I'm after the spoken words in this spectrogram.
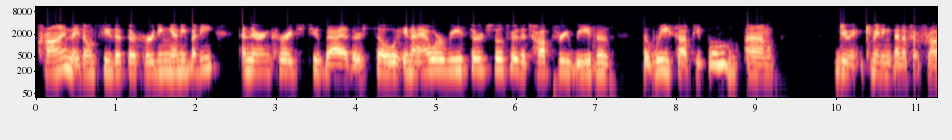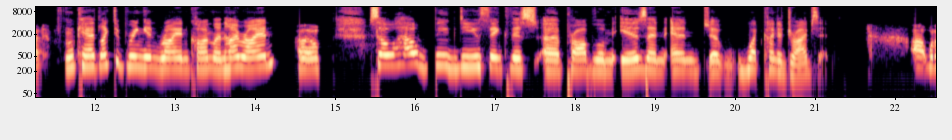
crime. They don't see that they're hurting anybody, and they're encouraged to by others. So, in our research, those were the top three reasons that we saw people um, doing committing benefit fraud. Okay, I'd like to bring in Ryan Conlon. Hi, Ryan. Hello. So, how big do you think this uh, problem is, and and uh, what kind of drives it? Uh, well,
